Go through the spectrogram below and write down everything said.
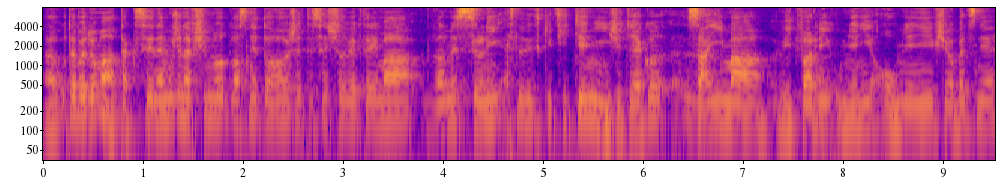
eh, u tebe doma, tak si nemůže nevšimnout vlastně toho, že ty jsi člověk, který má velmi silný estetický cítění, že tě jako zajímá výtvarný umění a umění všeobecně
